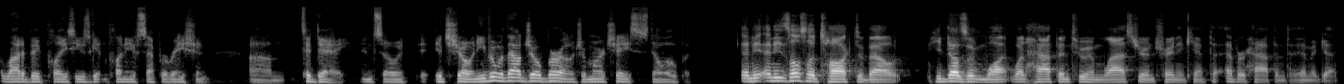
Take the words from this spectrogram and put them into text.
a lot of big plays. He was getting plenty of separation um, today, and so it, it's showing. Even without Joe Burrow, Ja'Marr Chase is still open. And and he's also talked about he doesn't want what happened to him last year in training camp to ever happen to him again.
